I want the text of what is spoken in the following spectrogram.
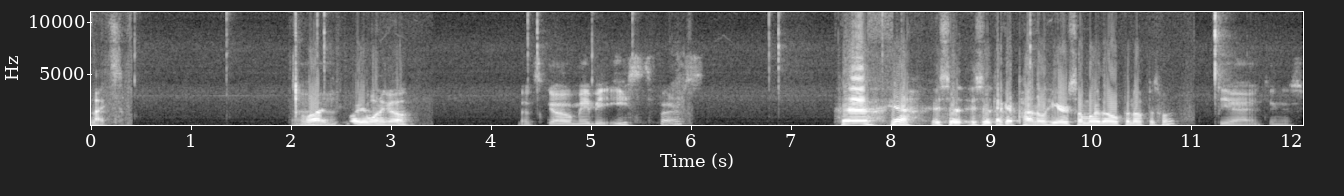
Nice. All right, where do you want to go? Let's go maybe east first. Uh, yeah, is it is it like a panel here somewhere that open up as well? Yeah, I think it's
